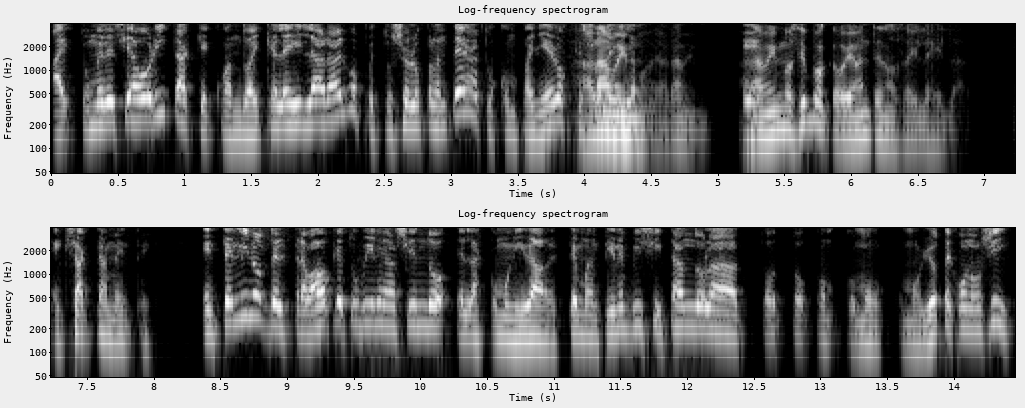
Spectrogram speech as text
hay- tú me decías ahorita que cuando hay que legislar algo, pues tú se lo planteas a tus compañeros que Ahora son mismo, ahora mismo. Eh, Ahora mismo sí, porque obviamente no soy legislador. Exactamente. En términos del trabajo que tú vienes haciendo en las comunidades, te mantienes visitándola to- to- como, como, yo te conocí,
